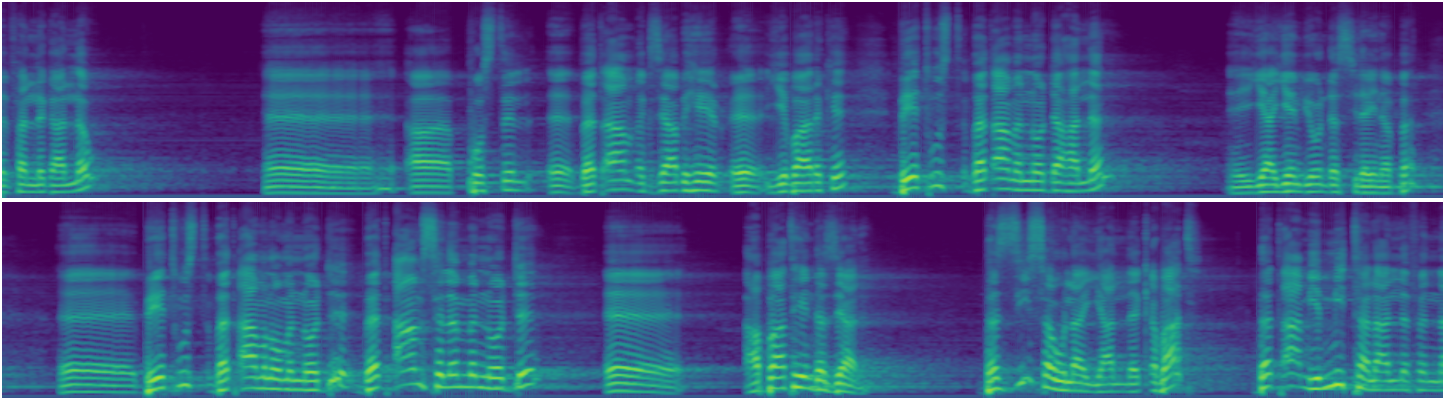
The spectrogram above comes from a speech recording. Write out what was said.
እፈልጋለሁ። apostle በጣም እግዚአብሔር ይባርክ። ቤት ውስጥ በጣም እንወዳሃለን። እያየን ቢሆን ደስ ይለኝ ነበር። ቤት ውስጥ በጣም ነው የምንወድ። በጣም ስለምንወድ አባቴ እንደዚህ አለ፣ በዚህ ሰው ላይ ያለ ቅባት በጣም የሚተላለፍና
